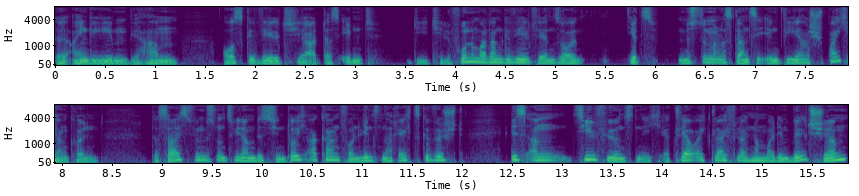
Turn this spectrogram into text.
äh, eingegeben. Wir haben ausgewählt, ja, dass eben die Telefonnummer dann gewählt werden soll. Jetzt müsste man das Ganze irgendwie ja speichern können. Das heißt, wir müssen uns wieder ein bisschen durchackern, von links nach rechts gewischt. Ist am zielführendsten. Ich erkläre euch gleich vielleicht nochmal den Bildschirm,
